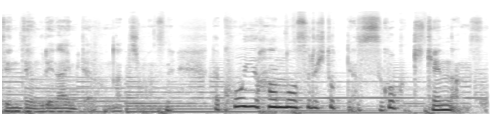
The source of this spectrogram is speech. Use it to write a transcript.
全然売れないみたいな風になってしまうんですね。だこういう反応する人ってのはすごく危険なんですよ、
